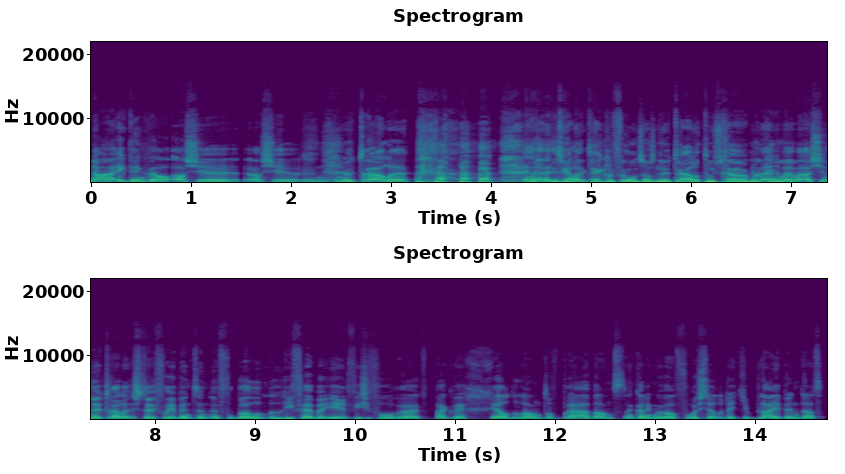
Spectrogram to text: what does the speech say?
Nou, ik denk wel, als je, als je een, neutrale... Ja, het is wel aantrekkelijk voor ons als neutrale toeschouwer. Maar, Maar, als je neutrale... Stel je voor, je bent een, een voetballiefhebber, eredivisievolger uit pakweg Gelderland of Brabant. Dan kan ik me wel voorstellen dat je blij bent dat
